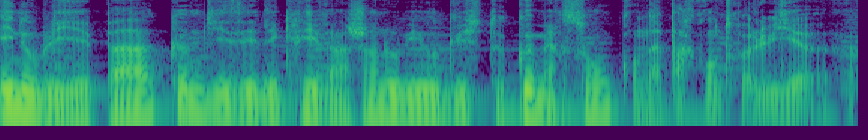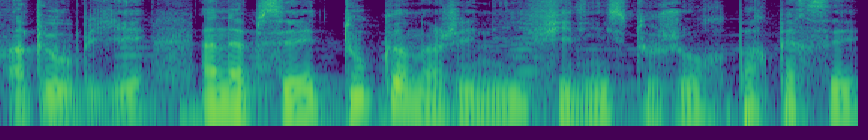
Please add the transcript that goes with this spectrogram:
Et n'oubliez pas, comme disait l'écrivain Jean-Louis Auguste Commerçon, qu'on a par contre lui euh, un peu oublié, un abcès tout comme un génie finissent toujours par percer.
